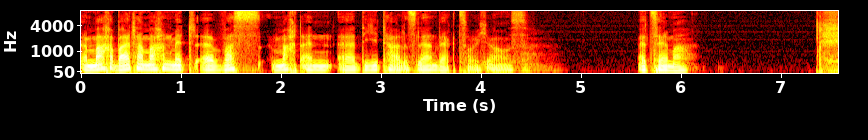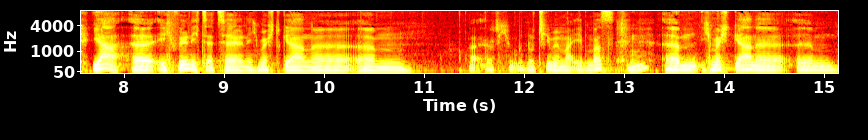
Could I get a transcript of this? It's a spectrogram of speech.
äh, mache, weitermachen mit, äh, was macht ein äh, digitales Lernwerkzeug aus? Erzähl mal. Ja, äh, ich will nichts erzählen. Ich möchte gerne, ähm, ich notiere mir mal eben was. Mhm. Ähm, ich möchte gerne ähm,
